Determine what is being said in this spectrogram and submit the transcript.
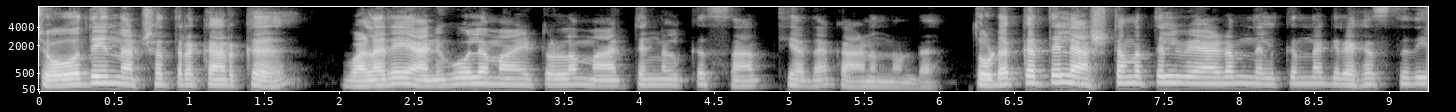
ചോതി നക്ഷത്രക്കാർക്ക് വളരെ അനുകൂലമായിട്ടുള്ള മാറ്റങ്ങൾക്ക് സാധ്യത കാണുന്നുണ്ട്. തുടക്കത്തിൽ അഷ്ടമത്തിൽ വ്യാഴം നിൽക്കുന്ന ഗ്രഹസ്ഥിതി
